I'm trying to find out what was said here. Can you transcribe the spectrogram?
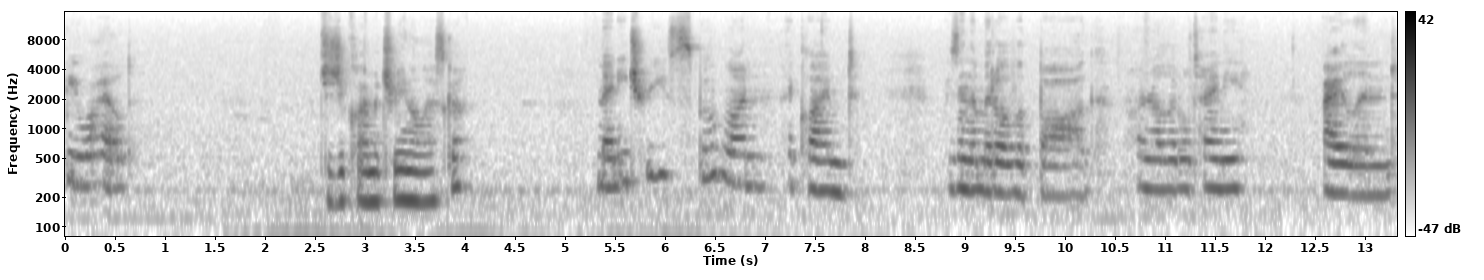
be wild. Did you climb a tree in Alaska? many trees, but one I climbed was in the middle of a bog on a little tiny island.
